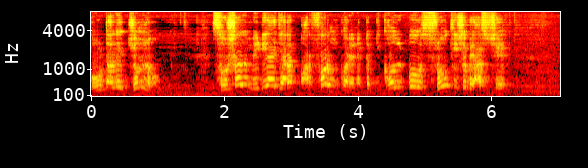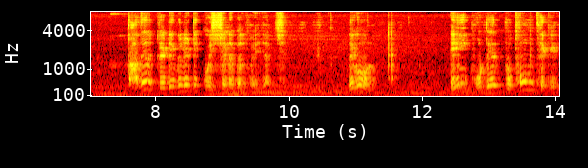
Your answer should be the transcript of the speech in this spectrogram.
পোর্টালের জন্য সোশ্যাল মিডিয়ায় যারা পারফর্ম করেন, একটা বিকল্প স্রোত হিসেবে আসছে, তাদের ক্রেডিবিলিটি কোয়েশ্চেনেবল হয়ে যাচ্ছে। দেখুন, এই ভোটের প্রথম থেকে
